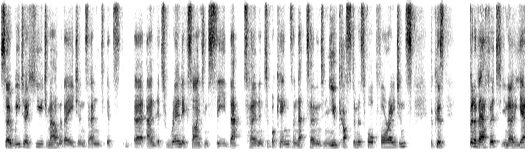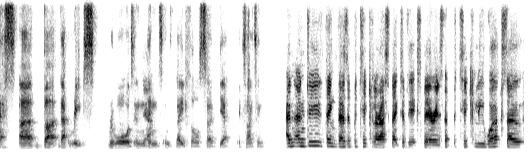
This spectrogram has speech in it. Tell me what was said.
so we do a huge amount with agents and it's uh, and it's really exciting to see that turn into bookings and that turn into new customers for for agents because bit of effort you know yes uh, but that reaps rewards in, yeah. in, in Spadeful. So yeah, exciting. And and do you think there's a particular aspect of the experience that particularly works? So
